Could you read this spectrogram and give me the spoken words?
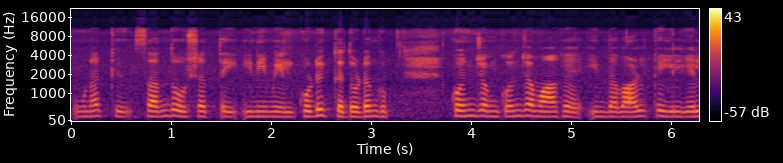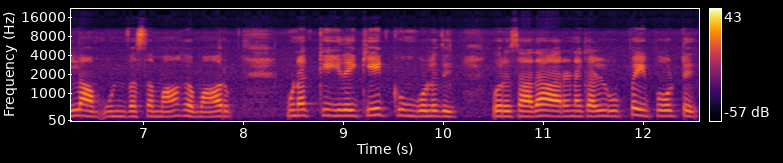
உனக்கு சந்தோஷத்தை இனிமேல் கொடுக்க தொடங்கும். கொஞ்சம் கொஞ்சமாக இந்த வாழ்க்கையில் எல்லாம் உன் வசமாக மாறும். உனக்கு இதை கேட்கும் பொழுது ஒரு சாதாரண கல் உப்பை போட்டு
